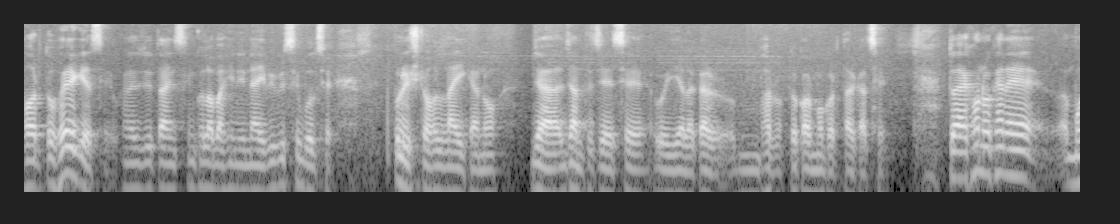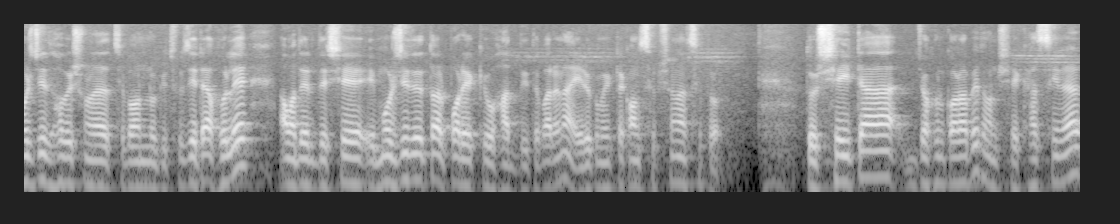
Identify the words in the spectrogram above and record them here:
হওয়ার তো হয়ে গেছে। ওখানে যদি আইন শৃঙ্খলা বাহিনী নাই, বিবিসি বলছে, পুলিশ টহল নাই কেন? যা জানতে চেয়েছে ওই এলাকার ভারপ্রাপ্ত কর্মকর্তার কাছে। তো এখন ওখানে মসজিদ হবে শোনা যাচ্ছে বা অন্য কিছু, যেটা হলে আমাদের দেশে এই মসজিদে তো আর পরে কেউ হাত দিতে পারে না, এরকম একটা কনসেপশন আছে তো। তো সেইটা যখন করাবে তখন শেখ হাসিনার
